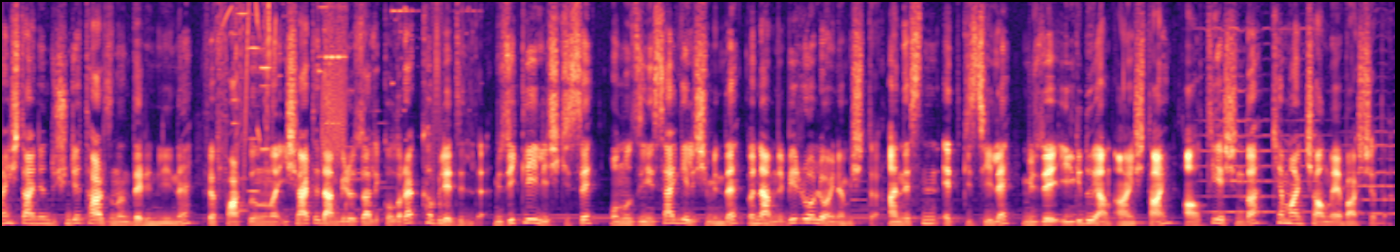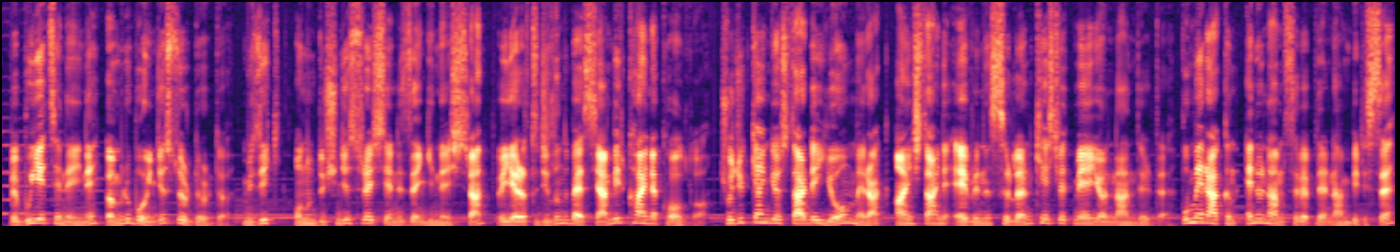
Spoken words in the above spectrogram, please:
Einstein'ın düşünce tarzının derinliğine ve farklılığına işaret eden bir özellik olarak kabul edildi. Müzikle ilişkisi onun zihinsel gelişiminde önemli bir rol oynamıştı. Annesinin etkisiyle müziğe ilgi duyan Einstein 6 yaşında keman çalmaya başladı ve bu yeteneğini ömrü boyunca sürdürdü. Müzik onun düşünce süreçlerini zenginleştiren ve yaratıcılığını besleyen bir kaynak oldu. Çocukken gösterdiği yoğun merak Einstein'ı evrenin sırlarını keşfetmeye yönlendirdi. Bu merakın en önemli sebeplerinden birisi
